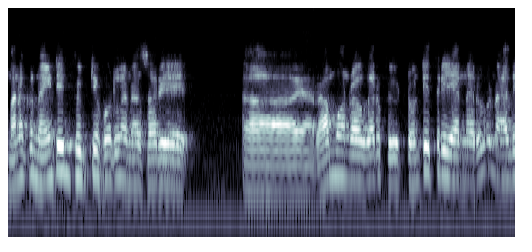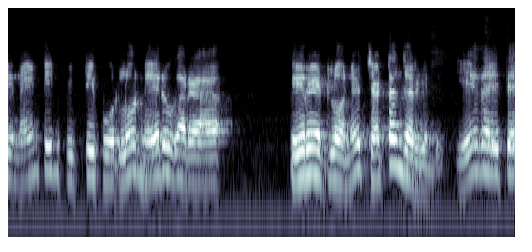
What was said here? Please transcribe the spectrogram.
మనకు నైన్టీన్ ఫిఫ్టీ ఫోర్లో సారీ రామ్మోహన్ రావు గారు ట్వంటీ త్రీ అన్నారు. నాది నైన్టీన్ ఫిఫ్టీ ఫోర్లో నెహ్రూ గారి పీరియడ్లోనే చట్టం జరిగింది. ఏదైతే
